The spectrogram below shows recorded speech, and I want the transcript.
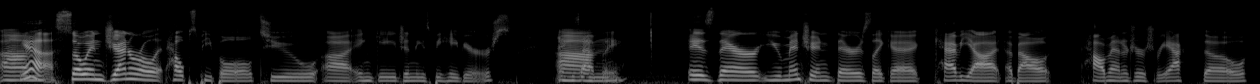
um, yeah. So in general, it helps people to uh, engage in these behaviors. Exactly. Um, is there? You mentioned there's like a caveat about how managers react, though.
